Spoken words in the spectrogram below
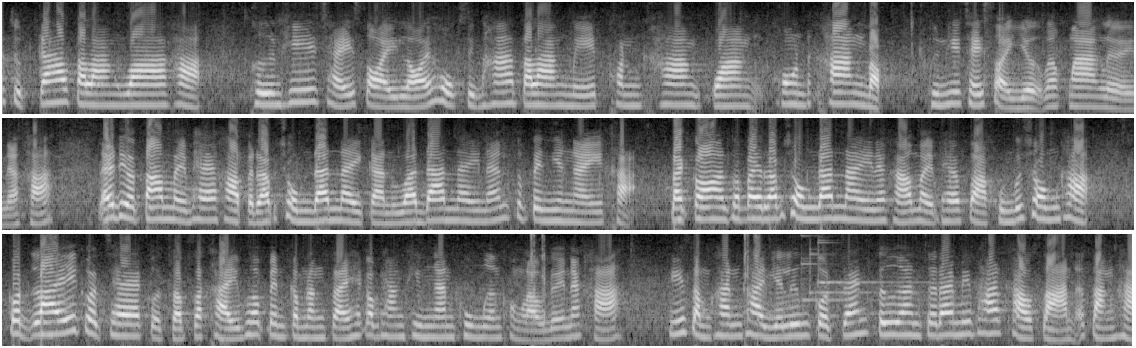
65.9 ตารางวาค่ะพื้นที่ใช้สอย 165 ตารางเมตร ค่อนข้างกว้าง ค่อนข้างแบบพื้นที่ใช้สอยเยอะมาก ๆ เลยนะคะ และเดี๋ยวตามไหมแพรค่ะ ไปรับชมด้านในกันว่าด้านในนั้นจะเป็นยังไงค่ะ แต่ก่อนจะไปรับชมด้านในนะคะไหมแพรฝากคุณผู้ชมค่ะ กดไลค์กดแชร์กด Subscribe เพื่อเป็นกำลังใจให้กับทางทีมงานครูเมืองของเราด้วยนะคะ ที่สำคัญค่ะอย่าลืมกดแจ้งเตือน จะได้ไม่พลาดข่าวสารอสังหา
